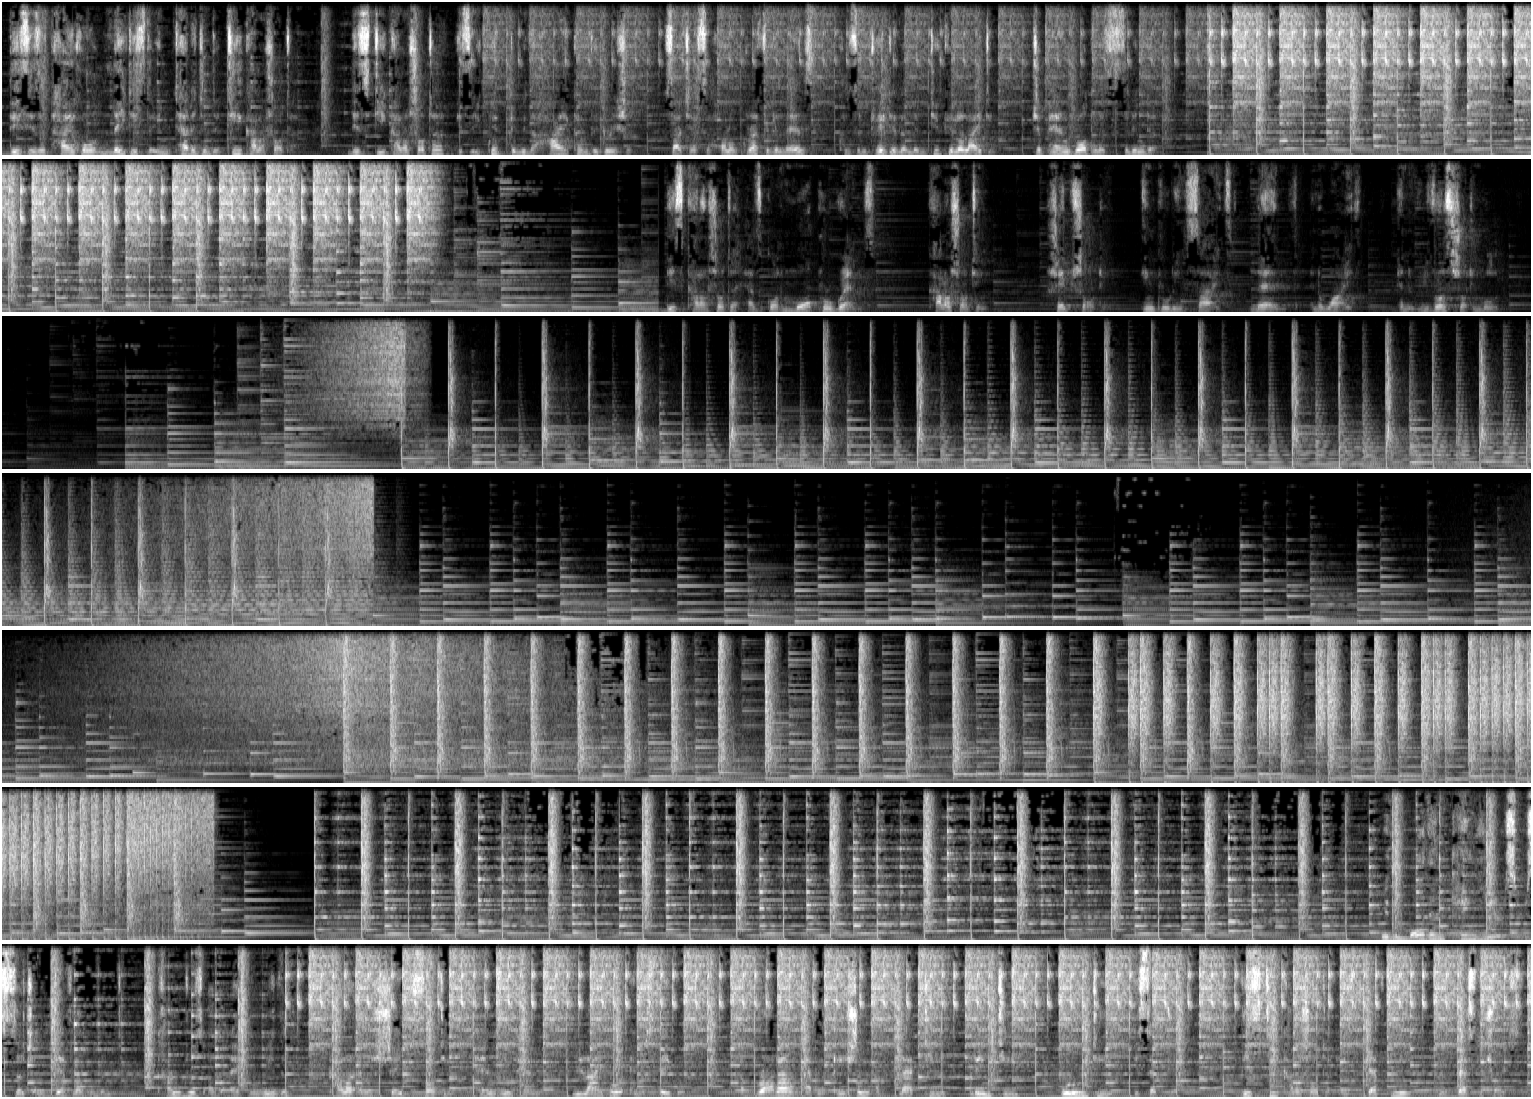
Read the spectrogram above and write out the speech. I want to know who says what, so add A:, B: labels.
A: This is Taiho latest intelligent tea color sorter. This tea color sorter is equipped with high configuration, such as holographic lens, concentrated lenticular lighting, Japan rodless cylinder, This color sorter has got more programs, color sorting, shape sorting, including size, length, and width, and reverse sorting mode. With more than 10 years research and development, hundreds of algorithms, color and shape sorting hand in hand, reliable and stable, a broader application of black tea, green tea, oolong tea, etc. This tea color sorter is definitely your best choice.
